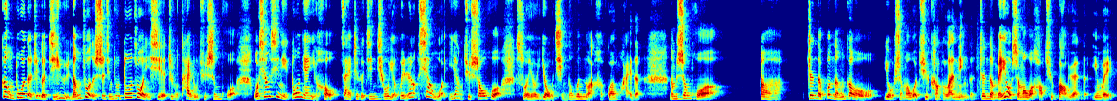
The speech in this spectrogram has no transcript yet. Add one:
更多的这个给予能做的事情就多做一些，这种态度去生活。我相信你多年以后，在这个金秋也会让像我一样去收获所有友情的温暖和关怀的。那么生活，呃，真的不能够有什么我去 complaining 的，真的没有什么我好去抱怨的，因为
